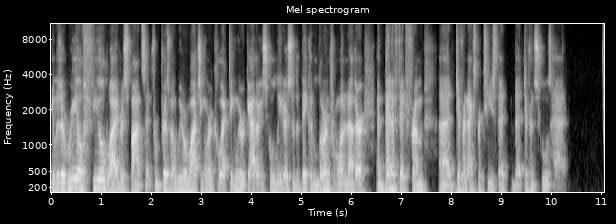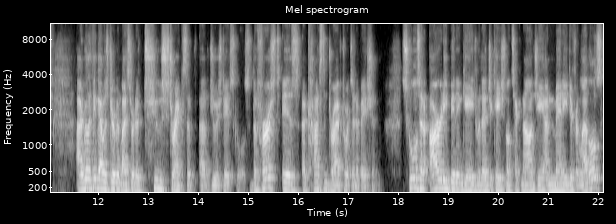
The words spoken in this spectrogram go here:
it was a real field-wide response. And from Prizmah, we were watching, we were collecting, we were gathering school leaders so that they could learn from one another and benefit from uh, different expertise that, that different schools had. I really think that was driven by sort of two strengths of, of Jewish day schools. The first is a constant drive towards innovation. Schools had already been engaged with educational technology on many different levels.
